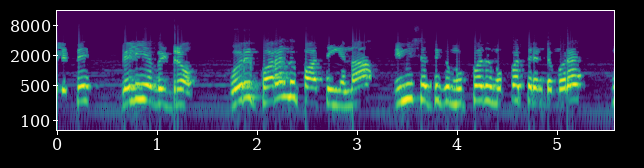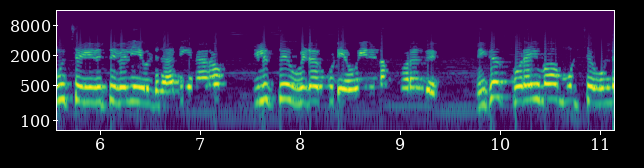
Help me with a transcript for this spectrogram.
இழுத்து வெளியே விடுறோம். ஒரு குரங்கு பாத்தீங்கன்னா நிமிஷத்துக்கு முப்பது முப்பத்தி ரெண்டு முறை மூச்சை இழுத்து வெளியே விடுது. அதிக நேரம் இழுத்து விடக்கூடிய உயிரினம் குரங்கு. மிக குறைவா மூச்சை உள்ள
